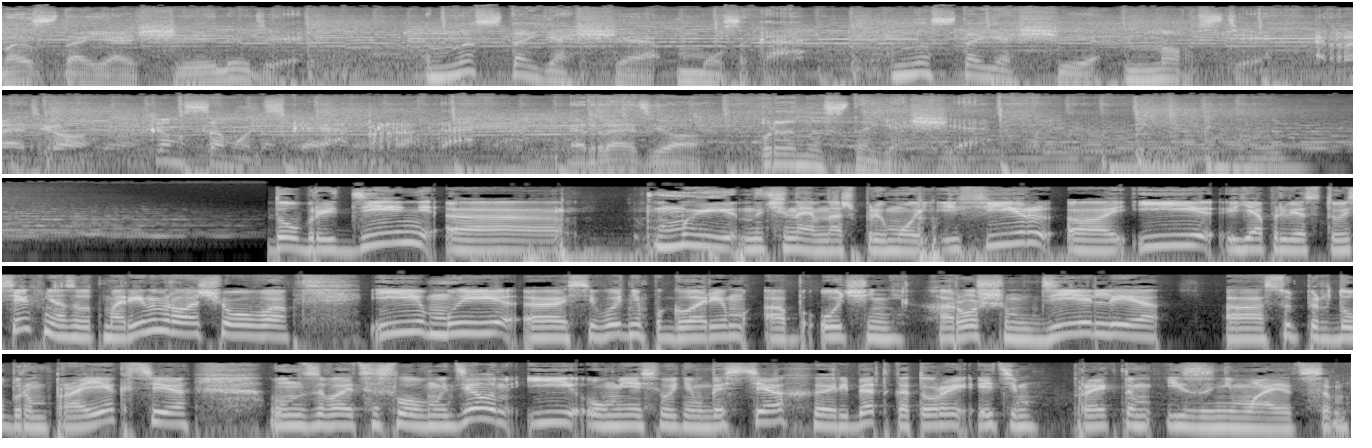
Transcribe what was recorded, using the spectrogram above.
Настоящие люди. Настоящая музыка. Настоящие новости. Радио «Комсомольская правда». Радио про настоящее. Добрый день. Э, Мы начинаем наш прямой эфир, э, и я приветствую всех. Меня зовут Марина Мерлачева, и мы э, сегодня поговорим об очень хорошем деле, супер добром проекте. Он называется «Словом и делом», и у меня сегодня в гостях ребята, которые этим проектом и занимаются.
